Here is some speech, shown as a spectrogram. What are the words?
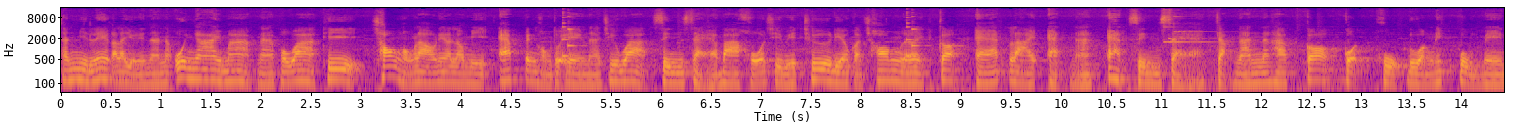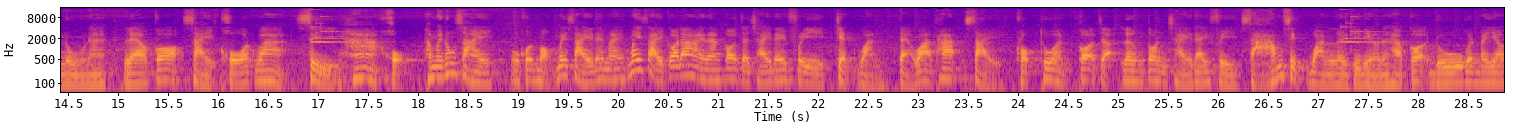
ฉันมีเลขอะไรอยู่ในนั้นนะโอ้ยง่ายมากนะ เพราะว่าที่ช่องของเราเนี่ยเรามีแอปเป็นของตัวเองนะ ชื่อว่าสินแสบาร์โค้ดชีวิตชื่อเดียวกับช่องเลย ก็แอดไลน์แอดนะแอดสินแสจากนั้นนะครับ ก็กดผูกดวงที่ปุ่มเมนูนะ แล้วก็ใส่โค้ดว่า 456 ทำไมต้องใส่บางคนบอกไม่ใส่ได้ไหม ไม่ใส่ก็ได้นะ ก็จะใช้ได้ฟรี 7 วัน แต่ว่าถ้าใส่ครบถ้วนก็จะเริ่มต้นใช้ได้ฟรี 30 วันเลยทีเดียวนะครับ ก็ดูกันไปยา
